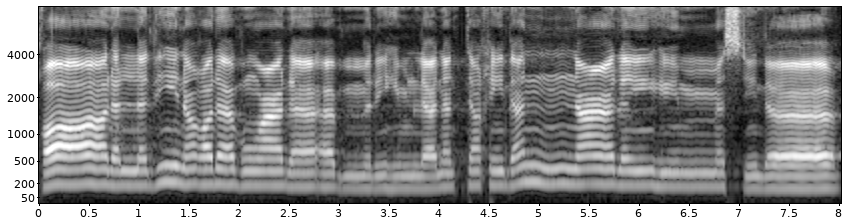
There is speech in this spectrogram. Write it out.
قال الذين غلبوا على أمرهم لنتخذن عليهم مسجدا.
